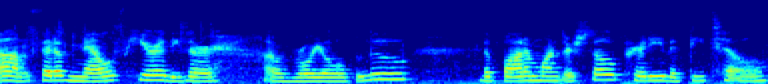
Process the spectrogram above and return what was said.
um, set of nails here. These are a royal blue. The bottom ones are so pretty the detail.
